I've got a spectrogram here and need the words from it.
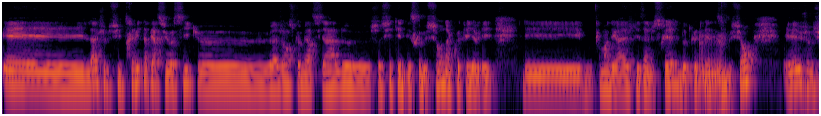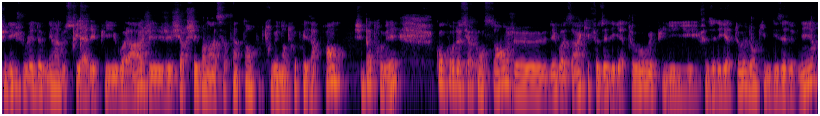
Et là, je me suis très vite aperçu aussi que agence commerciale, euh, société de distribution, d'un côté il y avait des, des comment dirais-je, des industriels, de l'autre côté la Mhm. distribution. Et je me suis dit que je voulais devenir industriel. Et puis voilà, j'ai cherché pendant un certain temps pour trouver une entreprise à reprendre. J'ai pas trouvé. Concours de circonstances, je- des voisins qui faisaient des gâteaux et puis ils faisaient des gâteaux, donc ils me disaient de venir.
